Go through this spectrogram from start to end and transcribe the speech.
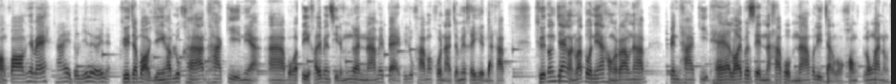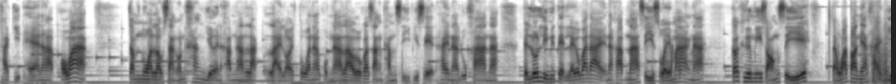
ของปลอมใช่ไหมใช่ตัวนี้เลยเนี่ยคือจะบอกอย่างนี้ครับลูกค้าทากิเนี่ยอ่าปกติเขาจะเป็นสีน้ำเงินนะ ไม่แปลกที่ลูกค้าบางคนอาจจะไม่เคยเห็นนะครับคือต้องแจ้งก่อนว่าตัวเนี้ยของเรานะครับเป็นทากิแท้ร้อยเปอร์เซ็นต์นะครับผมนะผลิตจากโรงของโรงงานของทากิแท้นะครับ เพราะว่าจำนวนเราสั่งค่อนข้างเยอะนะครับนะหลักหลายร้อยตัวนะครับผมนะเราก็สั่งทำสีพิเศษให้นะลูกค้านะ เป็นรุ่นลิมิเต็ดเลยก็ว่าได้นะครับนะสีสวยมากนะ ก็คือมี 2 สี แต่ว่าตอนนี้ขายดี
